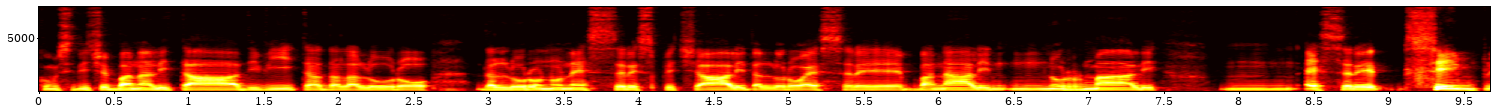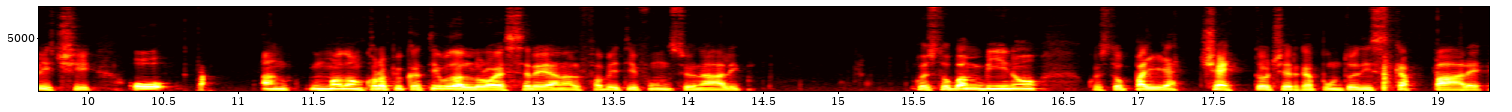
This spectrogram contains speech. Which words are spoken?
come si dice, banalità di vita, loro, dal loro non essere speciali, dal loro essere banali, normali, mh, mm, essere semplici o in modo ancora più cattivo dal loro essere analfabeti funzionali. Questo bambino, questo pagliaccetto cerca appunto di scappare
